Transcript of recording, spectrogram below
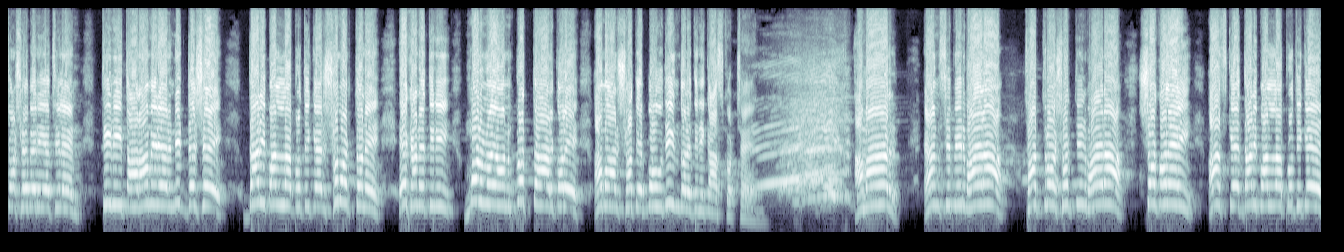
চষে বেরিয়েছিলেন। তিনি তার আমিরের নির্দেশে দাড়িপাল্লা প্রতীকের সমর্থনে এখানে তিনি মনোনয়ন প্রত্যাহার করে আমার সাথে বহুদিন ধরে তিনি কাজ করছেন। আমার এনসিপির ভাইয়েরা, ছাত্র শক্তির ভাইয়েরা, সকলেই আজকে দাড়িপাল্লা প্রতীকের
